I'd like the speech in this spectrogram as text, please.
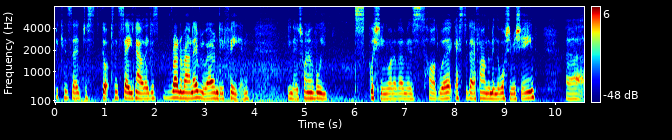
because they've just got to the stage now they just run around everywhere and do feet, and you know, trying to avoid squishing one of them is hard work. Yesterday, I found them in the washing machine. Uh,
